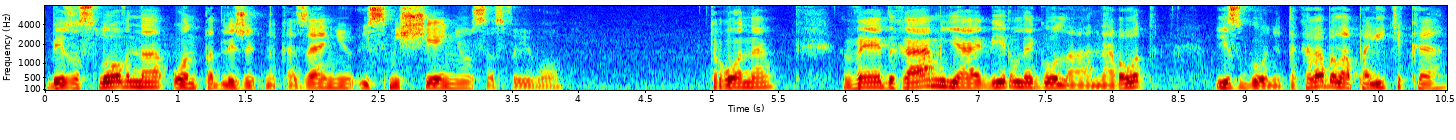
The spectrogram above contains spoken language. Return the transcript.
безусловно, он подлежит наказанию и смещению со своего трона. Ведгам явир легула. Народ изгонит. Такова была политика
